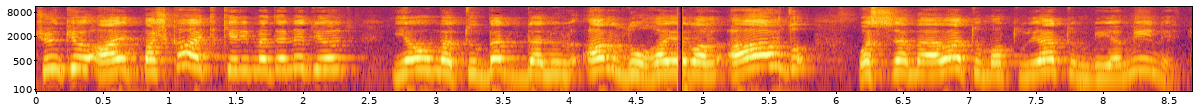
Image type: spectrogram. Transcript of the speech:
Çünkü ayet başka ayet-i kerimede ne diyor? يَوْمَ تُبَدَّلُ الْأَرْضُ غَيْرَ الْأَرْضِ وَالسَّمَاوَاتُ مَطْوِيَاتٌ بِيَم۪ينِهِ diyor.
